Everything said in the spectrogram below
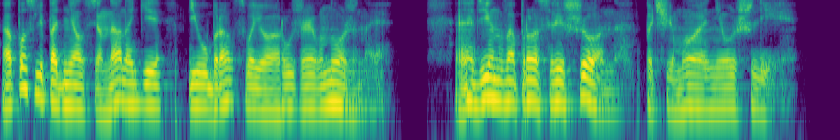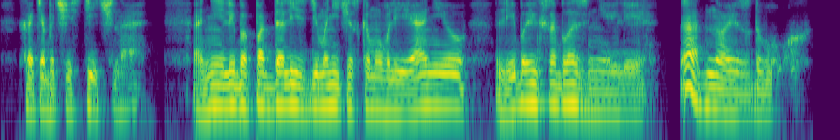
а после поднялся на ноги и убрал свое оружие в ножны. Один вопрос решен, почему они ушли, хотя бы частично. Они либо поддались демоническому влиянию, либо их соблазнили. Одно из двух.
